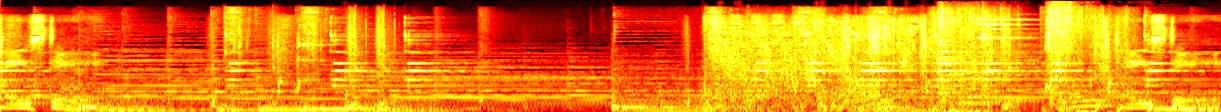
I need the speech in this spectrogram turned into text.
Tasty. Tasty.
